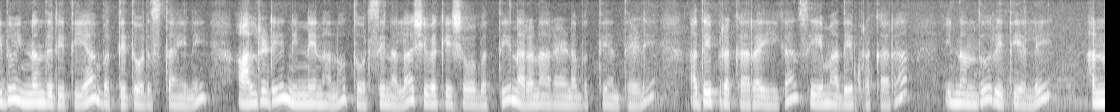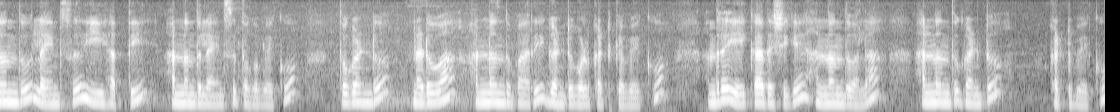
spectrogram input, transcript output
ಇದು ಇನ್ನೊಂದು ರೀತಿಯ ಬತ್ತಿ ತೋರಿಸ್ತಾ ಇದ್ದೀನಿ. ಆಲ್ರೆಡಿ ನಿನ್ನೆ ನಾನು ತೋರಿಸಿನಲ್ಲ ಶಿವಕೇಶವ ಬತ್ತಿ, ನರನಾರಾಯಣ ಬತ್ತಿ ಅಂಥೇಳಿ ಅದೇ ಪ್ರಕಾರ ಈಗ ಸೇಮ್ ಅದೇ ಪ್ರಕಾರ ಇನ್ನೊಂದು ರೀತಿಯಲ್ಲಿ ಹನ್ನೊಂದು ಲೈನ್ಸ್ ಈ ಹತ್ತಿ ಹನ್ನೊಂದು ಲೈನ್ಸ್ ತೊಗೋಬೇಕು. ತಗೊಂಡು ನಡುವ ಹನ್ನೊಂದು ಬಾರಿ ಗಂಟುಗಳು ಕಟ್ಕೋಬೇಕು. ಅಂದರೆ ಏಕಾದಶಿಗೆ ಹನ್ನೊಂದು ಅಲ್ಲ, ಹನ್ನೊಂದು ಗಂಟು ಕಟ್ಟಬೇಕು.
